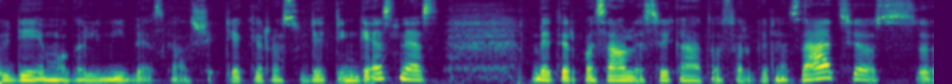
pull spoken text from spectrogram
judėjimo galimybės gal šiek tiek yra sudėtingesnės, bet ir pasaulio sveikatos organizacijos e,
